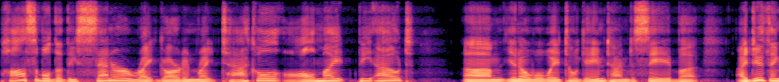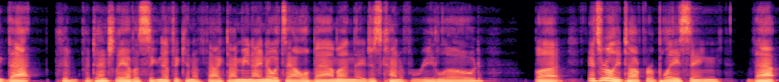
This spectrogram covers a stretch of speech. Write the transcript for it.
possible that the center, right guard, and right tackle all might be out. Um, you know, we'll wait till game time to see, but I do think that could potentially have a significant effect. I mean, I know it's Alabama and they just kind of reload, but it's really tough replacing that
